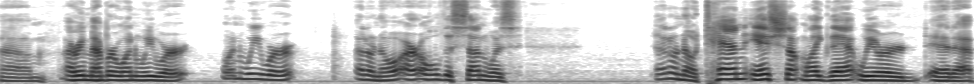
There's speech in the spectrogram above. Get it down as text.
um, I remember when we were when we were, I don't know, our oldest son was, I don't know, ten ish, something like that. We were at a,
